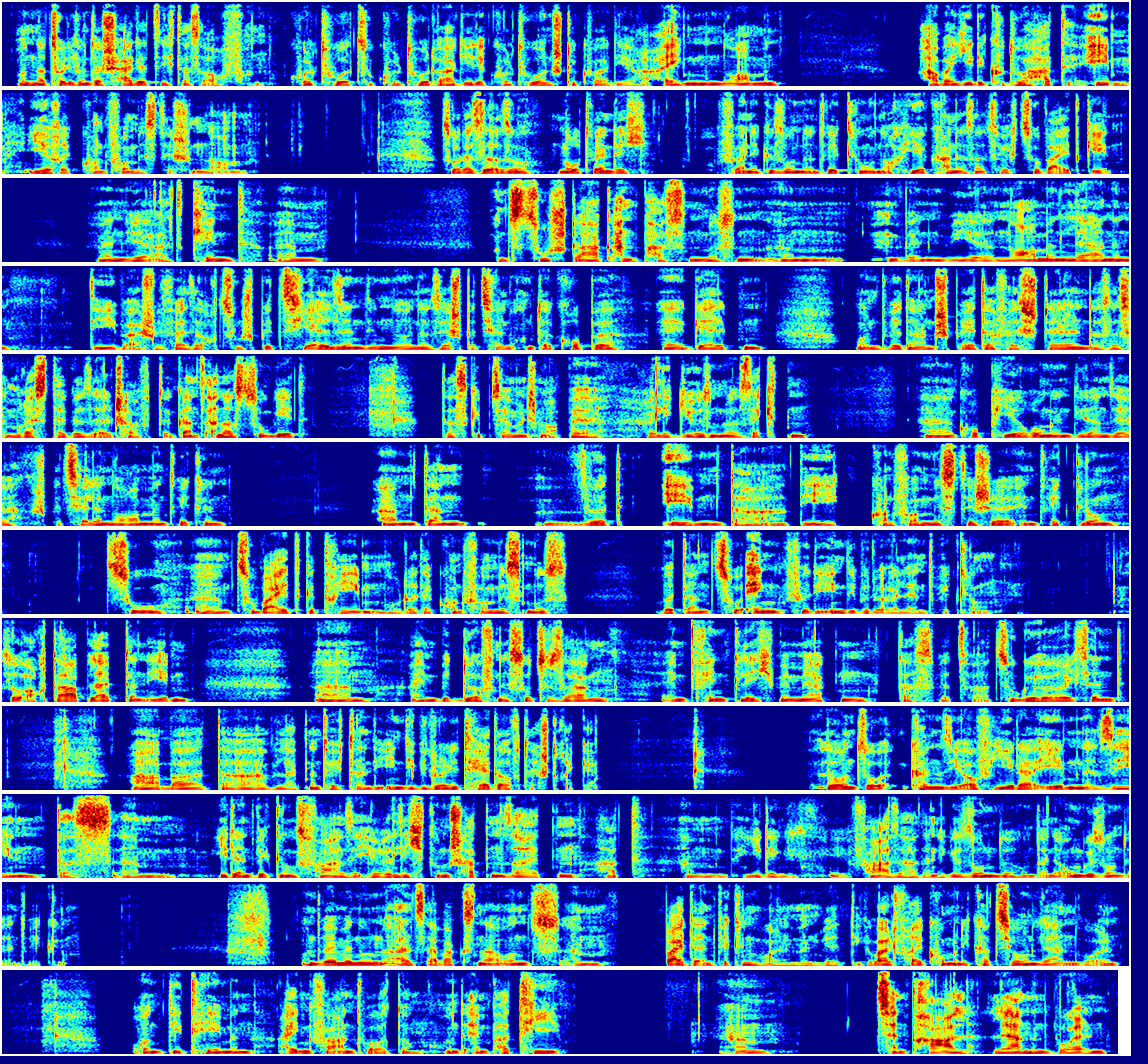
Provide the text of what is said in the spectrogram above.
Und natürlich unterscheidet sich das auch von Kultur zu Kultur. Da hat jede Kultur ein Stück weit ihre eigenen Normen. Aber jede Kultur hat eben ihre konformistischen Normen. So, das ist also notwendig für eine gesunde Entwicklung. Und auch hier kann es natürlich zu weit gehen. Wenn wir als Kind ähm, uns zu stark anpassen müssen, ähm, wenn wir Normen lernen, die beispielsweise auch zu speziell sind, die nur einer sehr speziellen Untergruppe äh, gelten und wir dann später feststellen, dass es im Rest der Gesellschaft ganz anders zugeht. Das gibt es ja manchmal auch bei religiösen oder Sektengruppierungen, äh, die dann sehr spezielle Normen entwickeln. Ähm, dann wird eben da die konformistische Entwicklung zu, äh, zu weit getrieben oder der Konformismus wird dann zu eng für die individuelle Entwicklung. So auch da bleibt dann eben ähm, ein Bedürfnis sozusagen empfindlich. Wir merken, dass wir zwar zugehörig sind, aber da bleibt natürlich dann die Individualität auf der Strecke. So und so können Sie auf jeder Ebene sehen, dass ähm, jede Entwicklungsphase ihre Licht- und Schattenseiten hat. Ähm, jede Phase hat eine gesunde und eine ungesunde Entwicklung. Und wenn wir nun als Erwachsener uns ähm, weiterentwickeln wollen, wenn wir die gewaltfreie Kommunikation lernen wollen und die Themen Eigenverantwortung und Empathie ähm, zentral lernen wollen,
